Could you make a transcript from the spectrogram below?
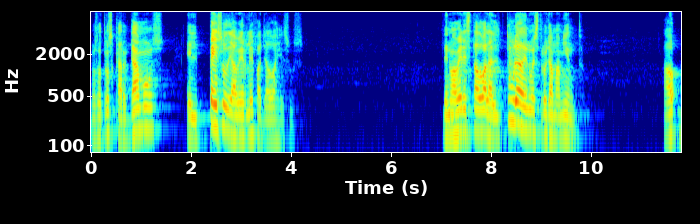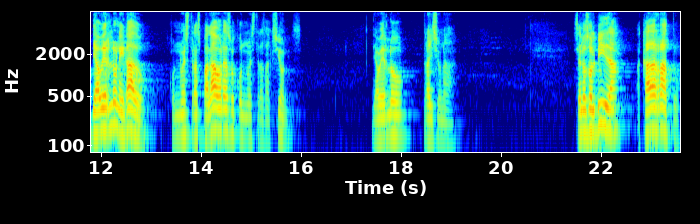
Nosotros cargamos el peso de haberle fallado a Jesús, de no haber estado a la altura de nuestro llamamiento, de haberlo negado con nuestras palabras o con nuestras acciones, de haberlo traicionado. Se nos olvida a cada rato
